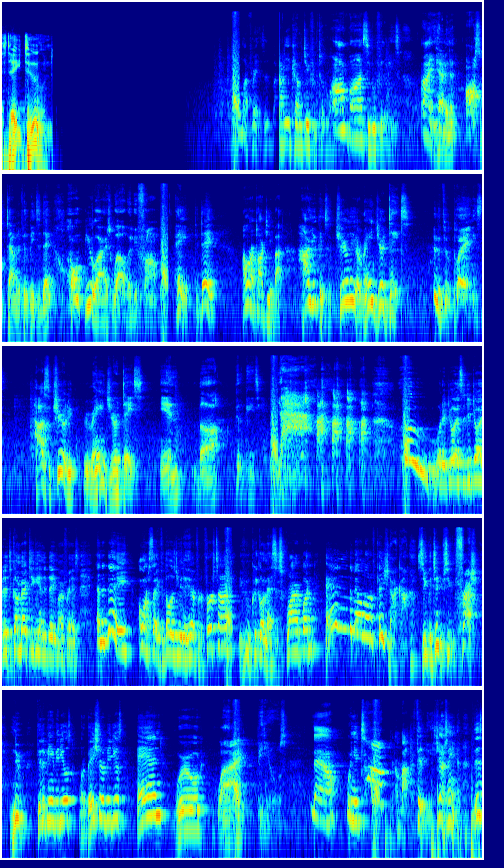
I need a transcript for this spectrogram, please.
Stay tuned. Hello, my friends. This is Bobbie coming to you from Talamban, Cebu, Philippines. I am having an awesome time in the Philippines today. Hope you are as well where you're from. Hey, today I want to talk to you about how you can securely arrange your dates in the Philippines. How to securely arrange your dates in the Philippines. Yeah! What a joy, such a joy to come back to you again today, my friends. And today, I want to say for those of you that are here for the first time, if you click on that subscribe button and the bell notification icon so you continue receiving fresh, new Philippine videos, motivational videos, and worldwide videos. Now, when you talk about the Philippines, you understand, this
